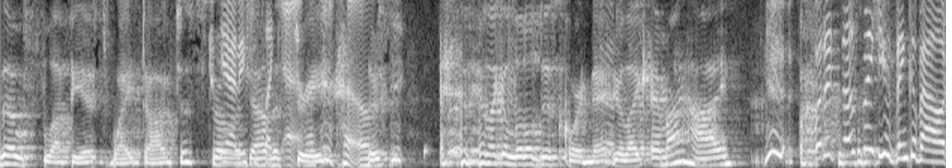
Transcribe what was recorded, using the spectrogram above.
the fluffiest white dog just strolling Yeah, down just the like, street. "Uh, There's they're like a little discordant. You're like, am I high? but it does make you think about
